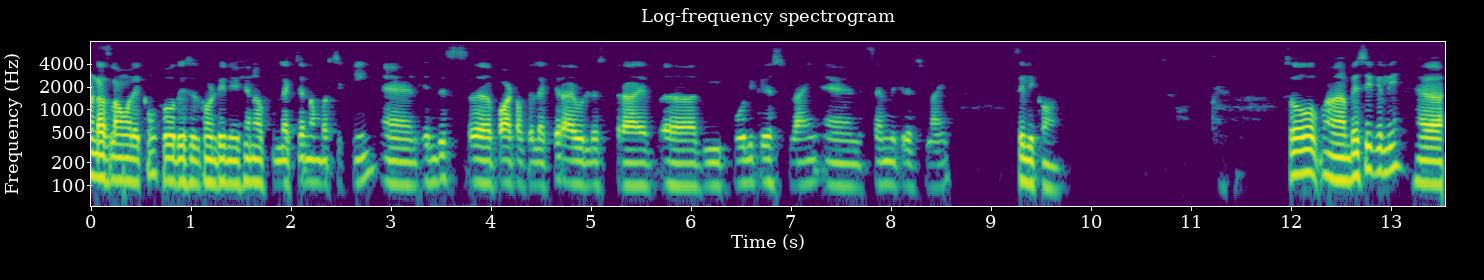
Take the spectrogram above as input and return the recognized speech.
and Assalamu alaikum. So this is continuation of lecture number 16 and in this uh, part of the lecture I will describe uh, the polycrystalline and semicrystalline silicon. So uh, basically uh,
